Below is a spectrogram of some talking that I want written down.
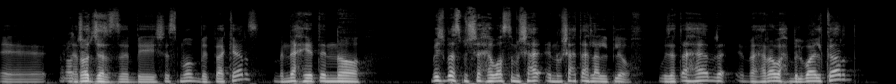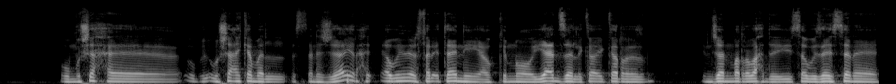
إيه، روجرز. روجرز بش اسمه بالباكرز. من ناحية إنه مش بس مش رح يوصل مش رح إنه مش رح يتأهل على ال playoff وإذا تأهل رح يروح بال wild card ومش رح ومش رح يكمل السنة الجاي رح أو ينقل الفريق تاني أو كأنه يعتزل يك- يقرر إنجان مرة واحدة يسوي زي السنة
